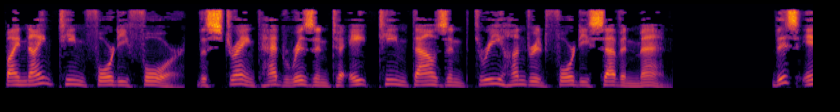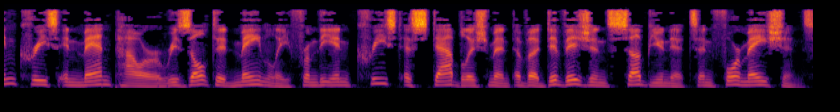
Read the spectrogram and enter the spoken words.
By 1944, the strength had risen to 18,347 men. This increase in manpower resulted mainly from the increased establishment of a division's subunits and formations,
